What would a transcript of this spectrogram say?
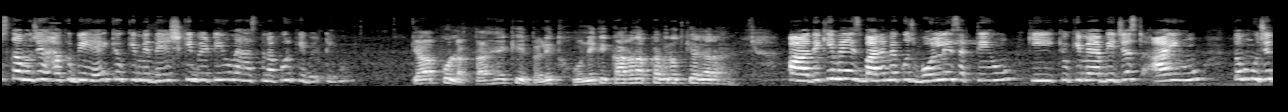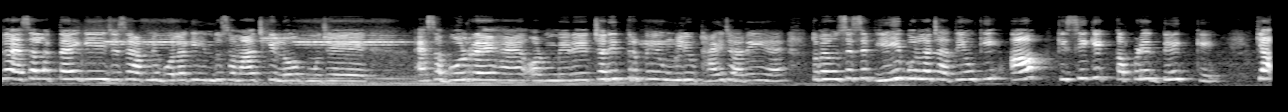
उसका मुझे हक भी है क्योंकि मैं देश की बेटी हूँ मैं हस्तनापुर की बेटी हूँ। क्या आपको लगता है कि दलित होने के कारण आपका विरोध किया जा रहा है? देखिए मैं इस बारे में कुछ बोल नहीं सकती हूँ कि क्योंकि मैं अभी जस्ट आई हूँ तो मुझे तो ऐसा लगता है कि जैसे आपने बोला कि हिंदू समाज के लोग मुझे ऐसा बोल रहे हैं और मेरे चरित्र पे उंगली उठाई जा रही है तो मैं उनसे सिर्फ़ यही बोलना चाहती हूँ कि आप किसी के कपड़े देख के क्या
